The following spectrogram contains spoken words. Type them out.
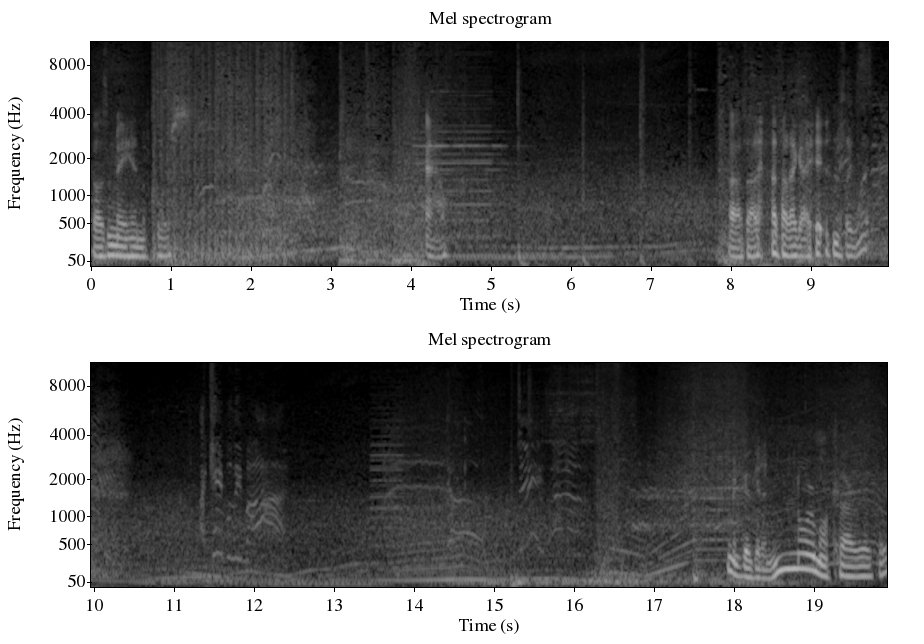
Causing mayhem, of course. Ow. Oh, I thought I thought I got hit. I was like, what? I'm gonna go get a normal car real quick.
